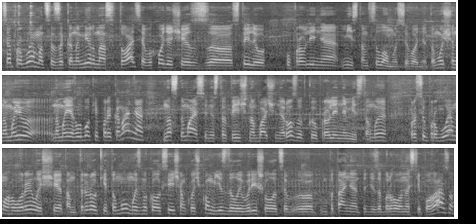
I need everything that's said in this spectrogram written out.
Ця проблема це закономірна ситуація, виходячи з е, стилю управління містом в цілому сьогодні. Тому що, на мою на моє глибоке переконання, в нас немає сьогодні стратегічного бачення розвитку і управління містом. Ми про цю проблему говорили ще там три роки тому. Ми з Миколою Клочком їздили і вирішували це е, питання тоді заборгованості по газу.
